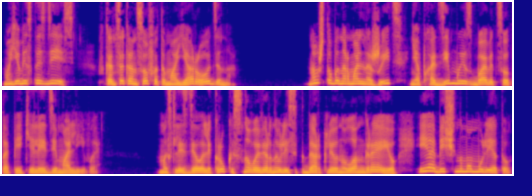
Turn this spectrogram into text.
мое место здесь. В конце концов, это моя родина. Но чтобы нормально жить, необходимо избавиться от опеки леди Маливы. Мысли сделали круг и снова вернулись к Дарклиону Лангрею и обещанному амулету.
